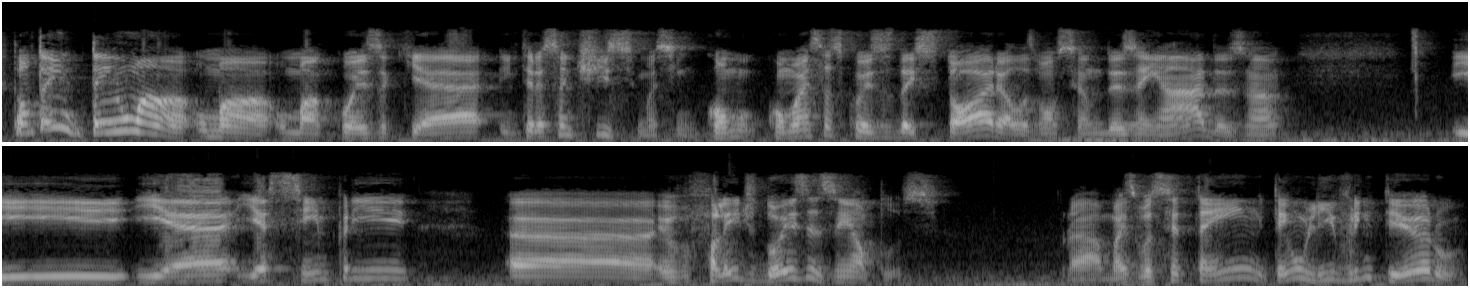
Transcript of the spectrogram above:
Então tem, tem uma, uma, uma coisa que é interessantíssima, assim, como, como essas coisas da história elas vão sendo desenhadas, né? E, e, é, e é sempre. Uh, eu falei de dois exemplos. Né? Mas você tem, tem um livro inteiro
